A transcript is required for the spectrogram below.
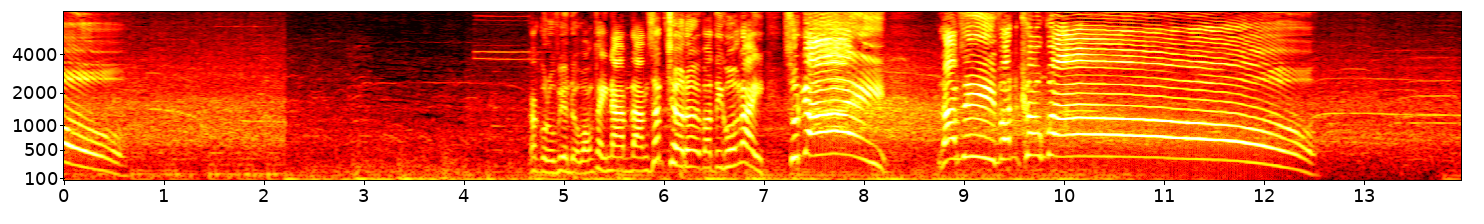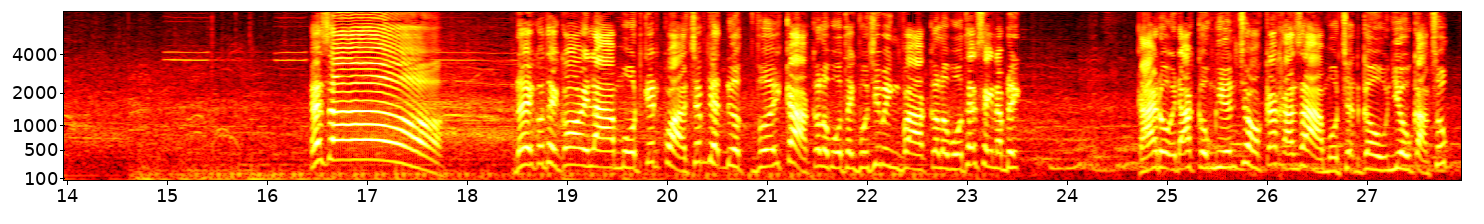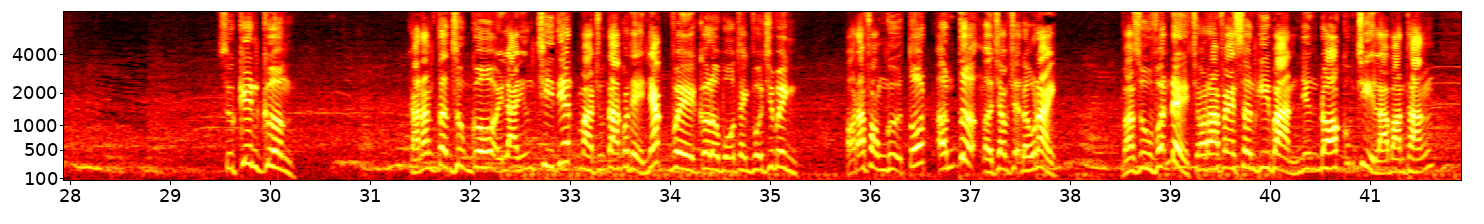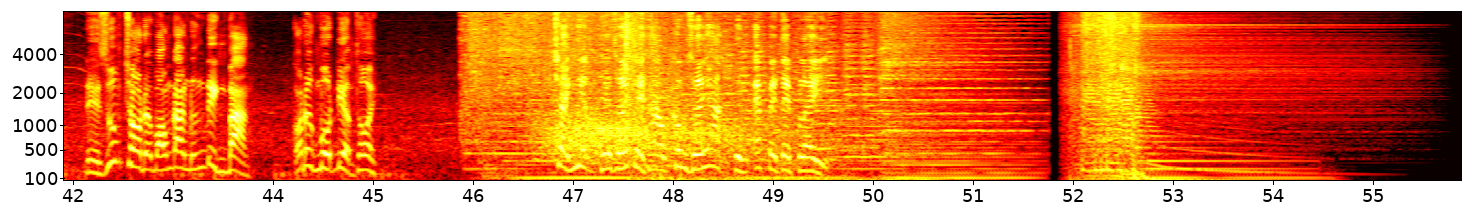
Các cổ động viên đội bóng Thành Nam đang rất chờ đợi vào tình huống này. Sút ngay, Làm gì? Vẫn không vào! Hết giờ! Đây có thể coi là một kết quả chấp nhận được với cả câu lạc bộ Thành phố Hồ Chí Minh và câu lạc bộ Thép Xanh Nam Định. Cái đội đã cống hiến cho các khán giả một trận cầu nhiều cảm xúc. Sự kiên cường, khả năng tận dụng cơ hội là những chi tiết mà chúng ta có thể nhắc về câu lạc bộ Thành phố Hồ Chí Minh. Họ đã phòng ngự tốt, ấn tượng ở trong trận đấu này. Và dù vẫn để cho Rafaelson ghi bàn nhưng đó cũng chỉ là bàn thắng để giúp cho đội bóng đang đứng đỉnh bảng có được một điểm thôi. Trải nghiệm thế giới thể thao không giới hạn cùng FPT Play.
